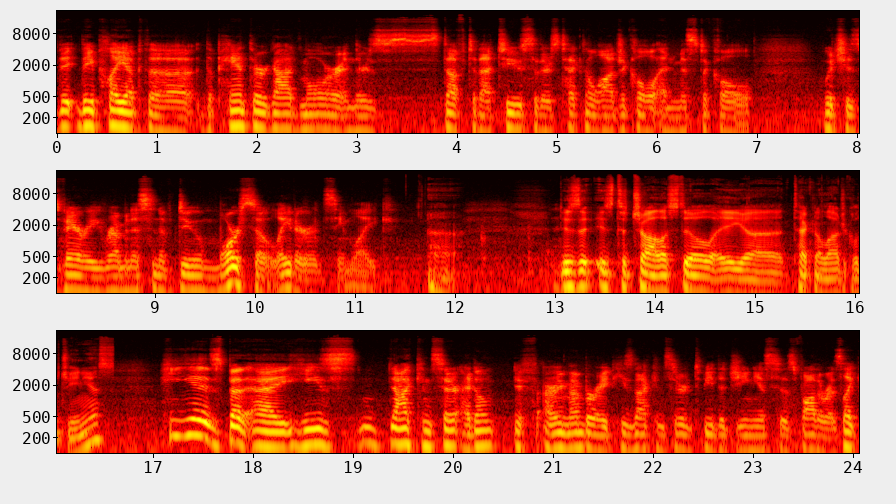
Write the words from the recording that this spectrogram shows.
they, they play up the the Panther god more, and there's stuff to that too. So there's technological and mystical, which is very reminiscent of Doom. More so later, it seemed like. Uh-huh. Is it is T'Challa still a uh, technological genius? He is, but uh, he's not considered. I don't, if I remember right, he's not considered to be the genius his father was. Like,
